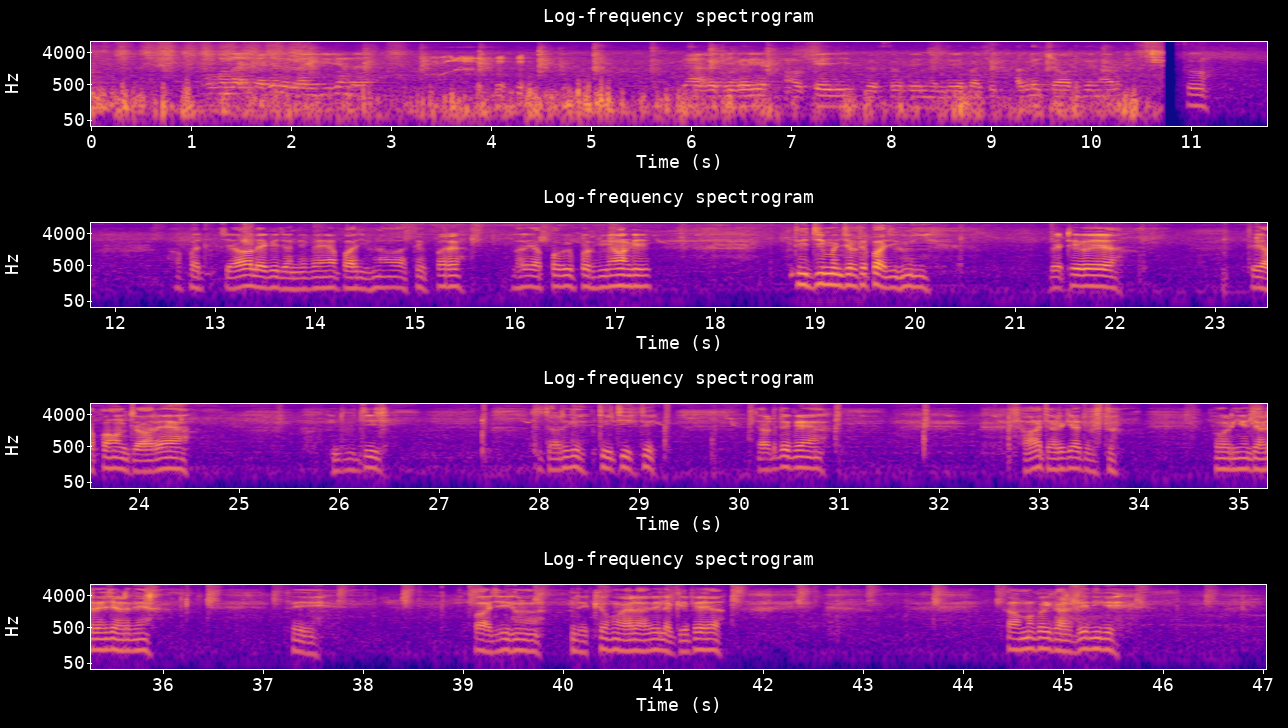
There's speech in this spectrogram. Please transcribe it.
ਉਹ ਬੰਦਾ ਸਪੈਸ਼ਲ ਲਗਾਈ ਜੀ ਜਾਂਦਾ ਚਲੋ ਠੀਕ ਹੈ ਜੀ ਓਕੇ ਜੀ ਦੋਸਤੋ ਫਿਰ ਮਿਲਦੇ ਆ ਬਾਅਦ 'ਚ ਅਗਲੇ ਸ਼ਾਟ ਦੇ ਨਾਲ। ਤੋ ਆਪਾਂ ਚਾਹ ਲੈ ਕੇ ਜਾਂਦੇ ਪਏ ਆ ਭਾਜੀ ਹੁਣਾਂ ਵਾਸਤੇ ਉੱਪਰ। ਨਾਲੇ ਆਪਾਂ ਵੀ ਉੱਪਰ ਵੀ ਆਵਾਂਗੇ। ਤੀਜੀ ਮੰਜ਼ਿਲ ਤੇ ਭਾਜੀ ਹੁਣੀ ਬੈਠੇ ਹੋਏ ਆ। ਤੇ ਆਪਾਂ ਹੁਣ ਜਾ ਰਹੇ ਆ ਦੂਜੀ ਤੇ ਚੜ ਗਏ ਤੀਜੀ ਤੇ ਚੜਦੇ ਪਏ ਆ। ਸਾਹ ਚੜ ਗਿਆ ਦੋਸਤੋ। ਪੌੜੀਆਂ ਚੜਦੇ ਚੜਦੇ ਆ ਤੇ ਭਾਜੀ ਹੁਣ ਦੇਖਿਓ ਮੋਬਾਈਲ ਆਰੇ ਲੱਗੇ ਪਏ ਆ। ਕੰਮ ਕੋਈ ਕਰਦੇ ਨਹੀਂਗੇ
